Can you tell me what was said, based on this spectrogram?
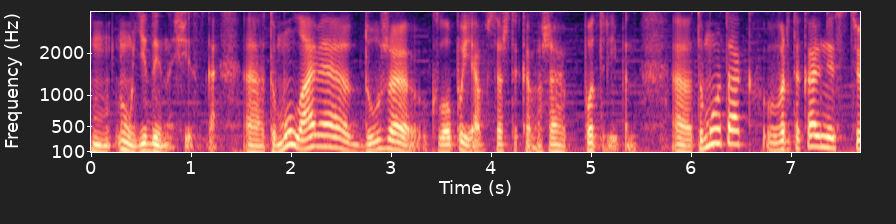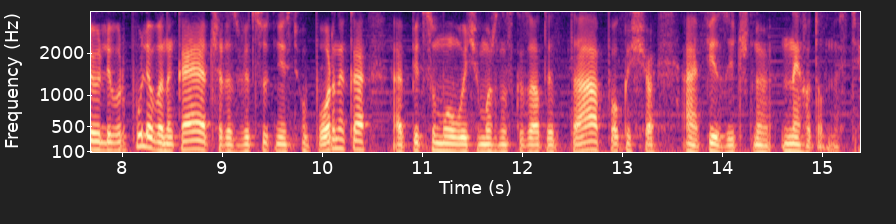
ну, єдина шістка. Е, тому лавія дуже клопу, я все ж таки вважаю, потрібен. Е, тому так, вертикальність Ліверпуля виникає через відсутність опорника, е, підсумовуючи, можна сказати, та поки що фізичної неготовності.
